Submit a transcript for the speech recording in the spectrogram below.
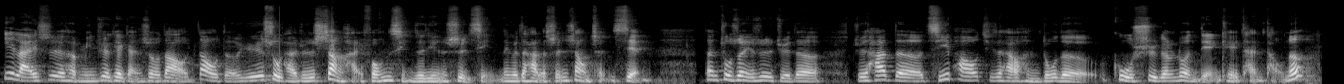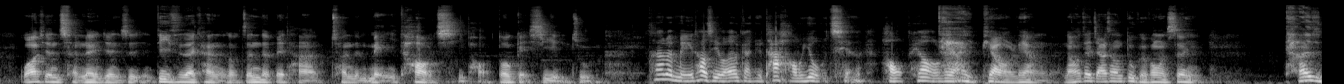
一来是很明确可以感受到道德约束，还有就是上海风情这件事情，那个在她的身上呈现。但兔孙也是觉得，觉得他的旗袍其实还有很多的故事跟论点可以探讨呢。我要先承认一件事情，第一次在看的时候，真的被他穿的每一套旗袍都给吸引住了。他的每一套旗袍都感觉他好有钱，好漂亮，太漂亮了。然后再加上杜可风的摄影，他是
